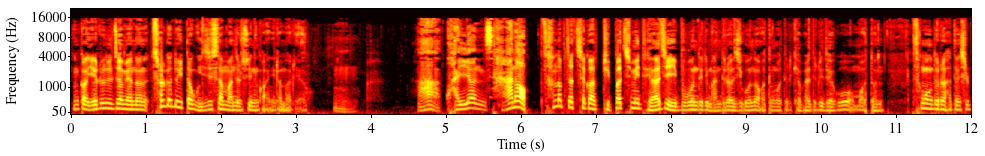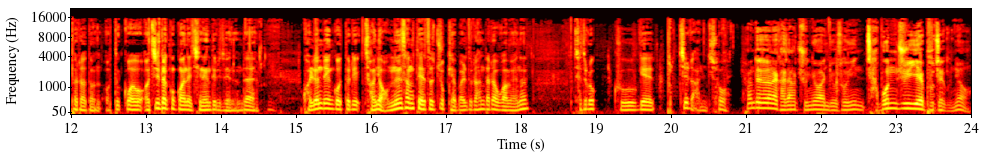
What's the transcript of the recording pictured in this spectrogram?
그러니까 예를 들자면은 설계도 있다고 이지스함 만들 수 있는 거 아니란 말이에요. 음. 아, 관련 산업. 산업 자체가 뒷받침이 돼야지 이 부분들이 만들어지고는 어떤 것들이 개발들이 되고 뭐 어떤 성공들을 하든 실패를 하든 어떤 거 어찌됐건 간에 진행들이 되는데 관련된 것들이 전혀 없는 상태에서 쭉 개발들을 한다라고 하면은 제대로 그게 붙질 않죠. 현대전의 가장 중요한 요소인 자본주의의 부재군요.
